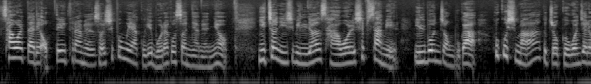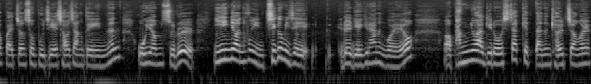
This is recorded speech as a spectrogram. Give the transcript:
4월 달에 업데이트를 하면서 식품의약국이 뭐라고 썼냐면요. 2021년 4월 13일 일본 정부가 후쿠시마 그쪽 그 원자력 발전소 부지에 저장돼 있는 오염수를 2년 후인 지금 이제를 얘기를 하는 거예요. 어, 방류하기로 시작했다는 결정을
